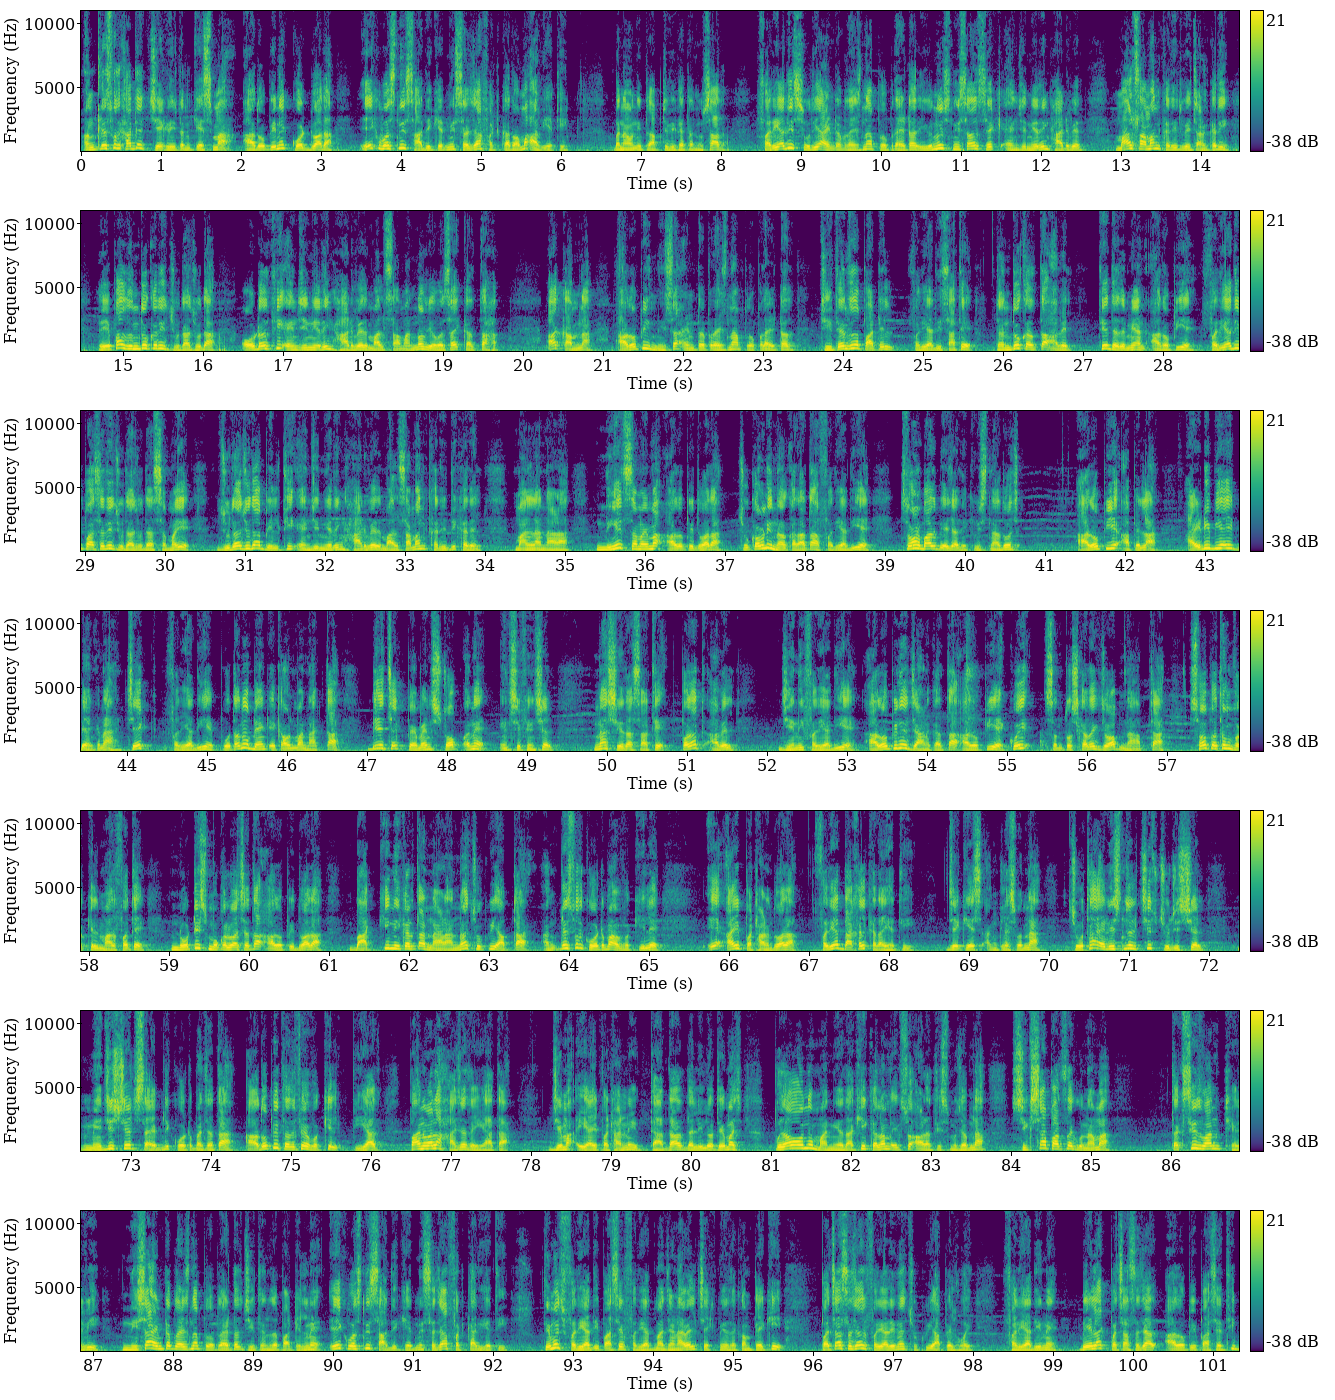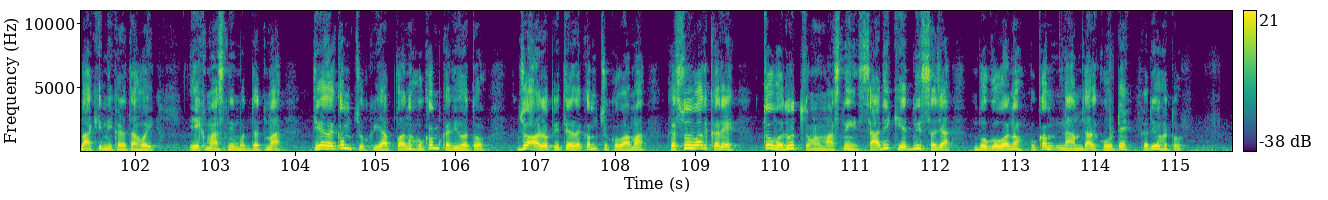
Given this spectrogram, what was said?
અંકલેશ્વર ખાતે cheque return કેસમાં આરોપીને કોર્ટ દ્વારા એક વર્ષની સાદી કેદની સજા ફટકારવામાં આવી હતી. બનાવની પ્રાપ્ત વિગત અનુસાર, ફરિયાદી Surya એન્ટરપ્રાઇઝના proprietor Yunus Nisar Shaikh engineering hardware, માલ સામાન ખરીદ વેચાણ કરી, વેપાર ધંધો કરી જુદા જુદા ઓર્ડરથી એન્જિનિયરિંગ હાર્ડવેર માલ સામાનનો વ્યવસાય કરતા આ કામના આરોપી નિશા એન્ટરપ્રાઇઝના પ્રોપરાઇટર જીતેન્દ્ર પાટીલ ફરિયાદી સાથે ધંધો કરતા આવેલ તે દરમિયાન આરોપીએ ફરિયાદી પાસેથી જુદા જુદા સમયે જુદા જુદા બિલથી એન્જિનિયરિંગ હાર્ડવેર માલસામાન ખરીદી કરેલ. માલના નાણાં નિયત સમયમાં આરોપી દ્વારા ચૂકવણી ન કરાતા ફરિયાદીએ ત્રણ બાર બે હજાર એકવીસના રોજ આરોપીએ આપેલા આઈડીબીઆઈ બેંકના ચેક ફરિયાદીએ પોતાના બેંક એકાઉન્ટમાં નાખતા બે ચેક પેમેન્ટ સ્ટોપ અને ઇન્સિફિન્શિયલના શેરા સાથે પરત આવેલ જેની ફરિયાદીએ આરોપીને જાણ કરતા આરોપીએ કોઈ સંતોષકારક જવાબ ના આપતા સૌપ્રથમ વકીલ મારફતે નોટિસ મોકલવા છતાં આરોપી દ્વારા બાકી નીકળતા નાણાં ન ચૂકવી આપતા અંકલેશ્વર કોર્ટમાં વકીલે એ આઈ પઠાણ દ્વારા ફરિયાદ દાખલ કરાઈ હતી. જે કેસ અંકલેશ્વરના ચોથા એડિશનલ ચીફ જ્યુડિશિયલ મેજિસ્ટ્રેટ સાહેબની કોર્ટમાં જતા આરોપી તરફે વકીલ પીઆર પાનવાલા હાજર રહ્યા હતા. જેમાં એઆઈ પઠાણની ધારદાર દલીલો તેમજ પુરાવાઓને માન્ય રાખી કલમ એકસો આડત્રીસ મુજબના શિક્ષાપાત્ર ગુનામાં તકસીરવાન ઠેરવી નિશા એન્ટરપ્રાઇઝના પ્રોપરાઇટર જીતેન્દ્ર પાટીલને એક વર્ષની સાદી કેદની સજા ફટકારી હતી. તેમજ ફરિયાદી પાસે ફરિયાદમાં જણાવેલ ચેકની રકમ પૈકી પચાસ હજાર ફરિયાદીને ચૂકવી આપેલ હોય. ફરિયાદીને બે લાખ પચાસ હજાર આરોપી પાસેથી બાકી નીકળતા હોય. એક માસની મુદ્દતમાં તે રકમ ચૂકવી આપવાનો હુકમ કર્યો હતો. જો આરોપી તે રકમ ચૂકવવામાં કસૂરવાર કરે, તો વધુ ત્રણ માસની સાદી કેદની સજા ભોગવવાનો હુકમ નામદાર કોર્ટે કર્યો હતો.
